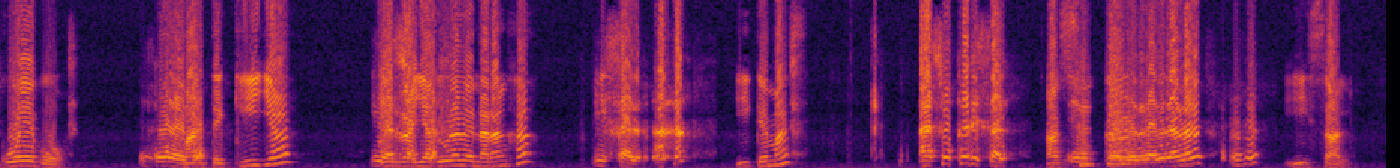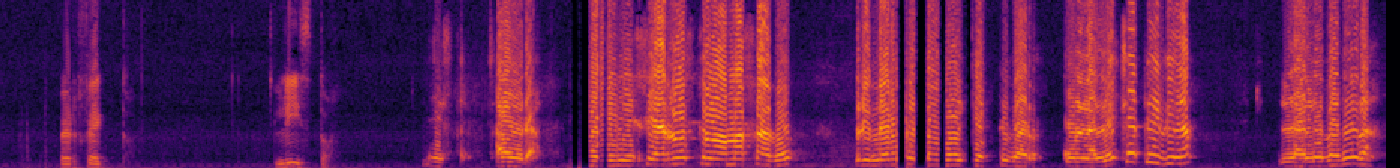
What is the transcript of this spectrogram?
huevo, mantequilla y, ralladura de naranja y sal. Ajá. ¿Y qué más? Azúcar y sal. Azúcar y sal. Perfecto. Listo. Listo. Ahora, para iniciar nuestro amasado, primero que todo hay que activar con la leche tibia la levadura.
